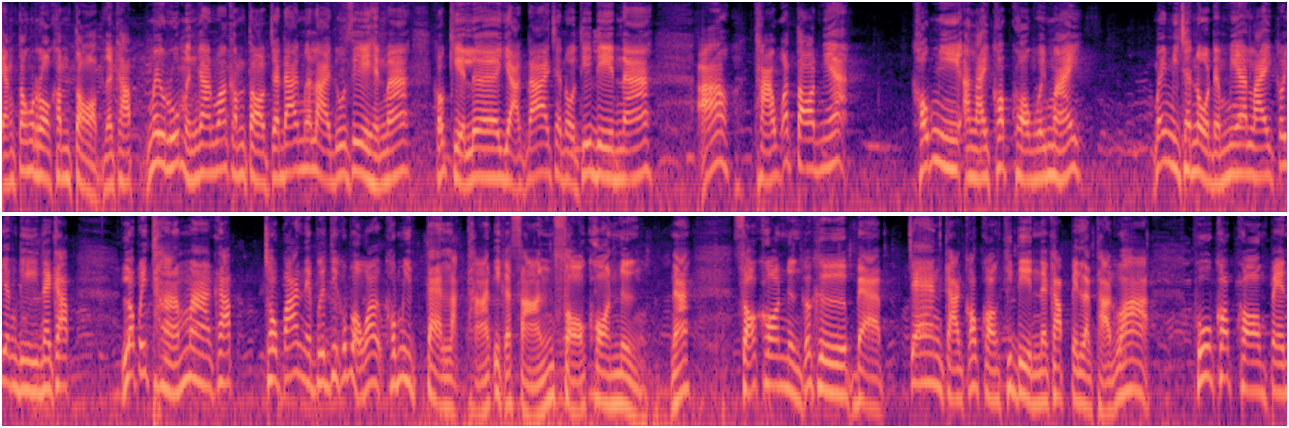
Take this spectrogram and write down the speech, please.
ยังต้องรอคำตอบนะครับ ไม่รู้เหมือนกันว่าคำตอบจะได้เมื่อไหร่ดูสิเห็นไหมเขาเขียนเลยอยากได้โฉนดที่ดินนะอ้าวถามว่าตอนเนี้ย เขามีอะไรครอบครองไว้ไหม ไม่มีโฉนดเนี่ยมีอะไรก็ยังดีนะครับ เราไปถามมาครับ ชาวบ้านในพื้นที่เขาบอกว่าเขามีแต่หลักฐานเอกสารสคหนึ่งนะสคหนึ่งก็คือแบบแจ้งการครอบครองที่ดินนะครับ เป็นหลักฐานว่า ผู้ครอบครองเป็น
